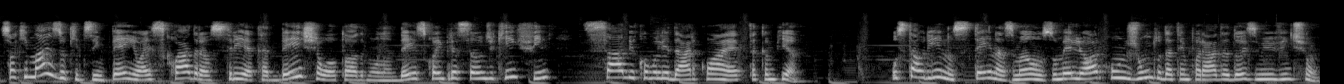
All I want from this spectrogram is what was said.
Só que mais do que desempenho, a esquadra austríaca deixa o autódromo holandês com a impressão de que, enfim, sabe como lidar com a heptacampeã. Os taurinos têm nas mãos o melhor conjunto da temporada 2021,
